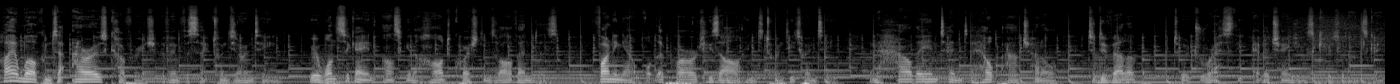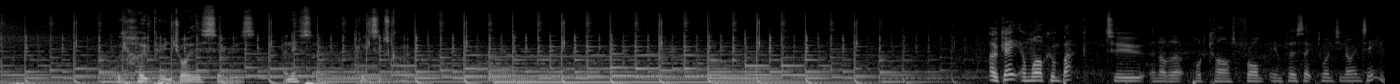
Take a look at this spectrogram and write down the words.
Hi and welcome to Arrow's coverage of InfoSec 2019. We are once again asking the hard questions of our vendors, finding out what their priorities are into 2020 and how they intend to help our channel to develop to address the ever changing security landscape. We hope you enjoy this series, and if so, please subscribe. Okay, and welcome back to another podcast from InfoSec 2019.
